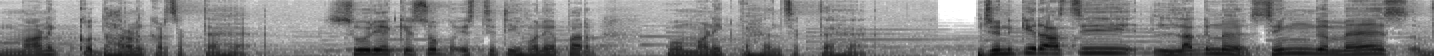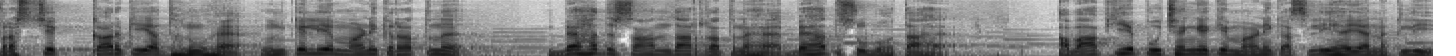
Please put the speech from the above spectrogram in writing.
माणिक को धारण कर सकते हैं। सूर्य की शुभ स्थिति होने पर वो माणिक पहन सकते हैं। जिनकी राशि लग्न, सिंह मैस वृश्चिक, कर्क या धनु है, उनके लिए माणिक रत्न बेहद शानदार रत्न है, बेहद शुभ होता है। अब आप ये पूछेंगे कि माणिक असली है या नकली,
